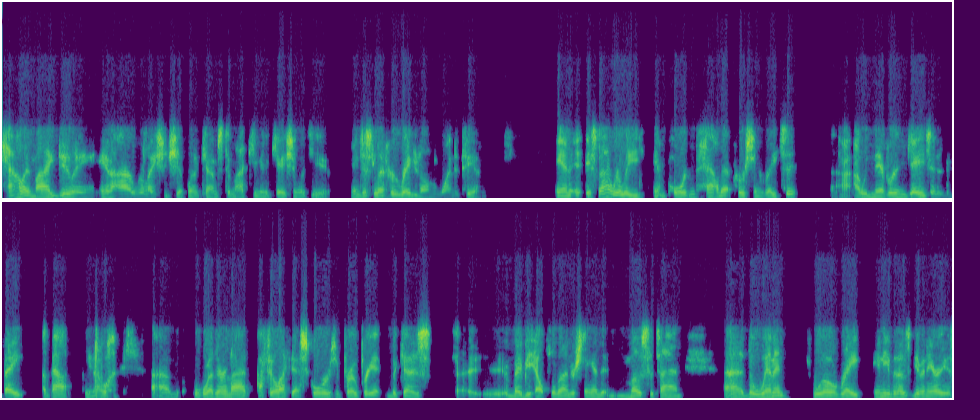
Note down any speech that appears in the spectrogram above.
how am I doing in our relationship when it comes to my communication with you? And just let her rate it on one to 10. And it's not really important how that person rates it. I would never engage in a debate about, you know, um, whether or not I feel like that score is appropriate because uh, it may be helpful to understand that most of the time uh, the women will rate any of those given areas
